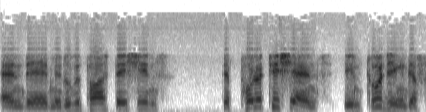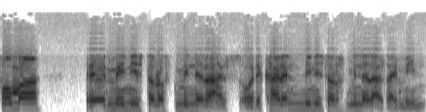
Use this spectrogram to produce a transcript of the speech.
and the Medupi power stations, the politicians, including the former uh, Minister of Minerals, or the current Minister of Minerals, I mean,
